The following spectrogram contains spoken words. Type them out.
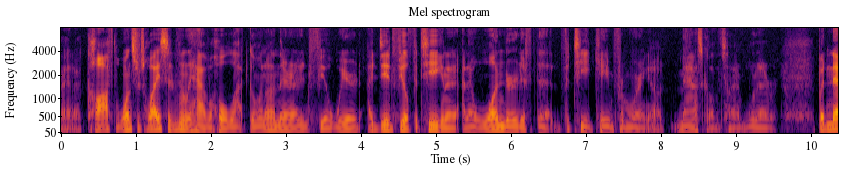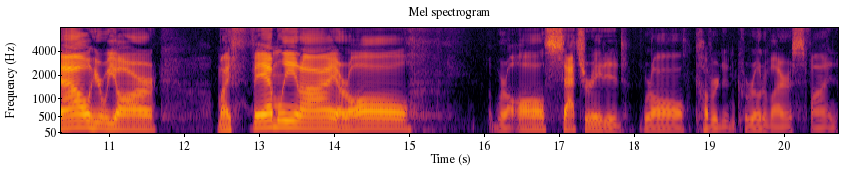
I had a cough once or twice. I didn't really have a whole lot going on there. I didn't feel weird. I did feel fatigue, and I, and I wondered if the fatigue came from wearing a mask all the time, whatever. But now here we are. My family and I are all we're all saturated. We're all covered in coronavirus fine.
